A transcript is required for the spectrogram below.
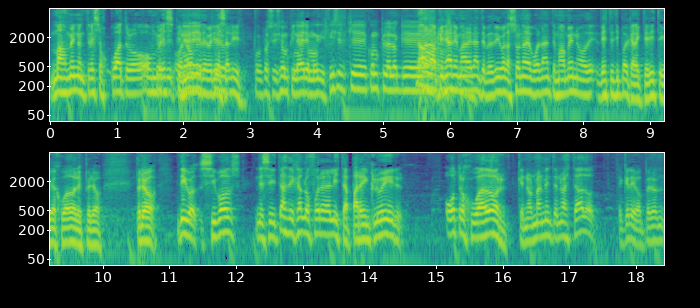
más o menos entre esos cuatro hombres Pero o Pinares- nombres debería salir. Por posición Pinares es muy difícil que cumpla lo que. No, no, Pinares más adelante, pero digo la zona de volantes más o menos de, de este tipo de características de jugadores. Pero, pero digo, si vos necesitas dejarlo fuera de la lista para incluir otro jugador que normalmente no ha estado, te creo, pero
